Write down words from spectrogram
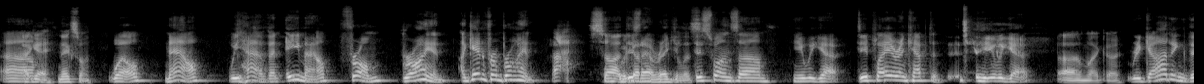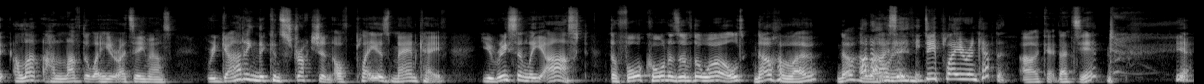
Um, okay, next one. Well, now we have an email from Brian. Again from Brian. So We got our regulars. This one's um. Here we go. Dear player and captain. Here we go. Oh my god. Regarding the, I love, I love the way he writes emails. Regarding the construction of Player's Man Cave, you recently asked the four corners of the world. No hello. No Oh hello. no, I or said, dear player and captain. Oh, okay, that's it. Yeah,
